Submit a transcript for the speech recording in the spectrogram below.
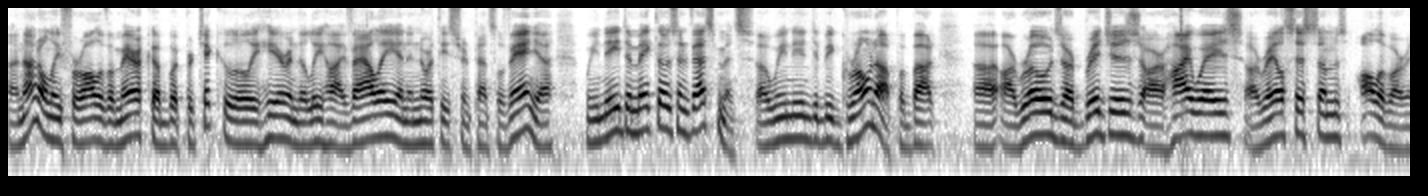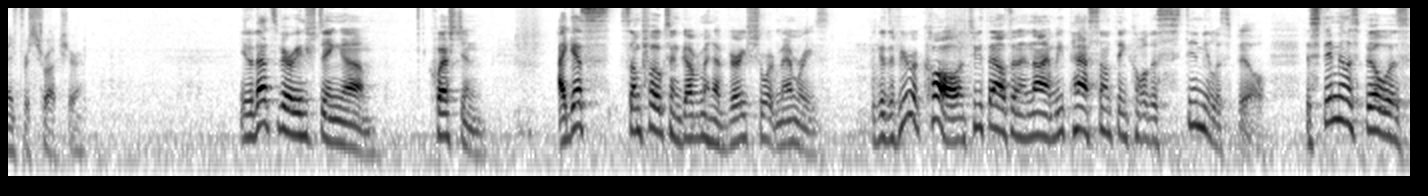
uh, not only for all of America, but particularly here in the Lehigh Valley and in northeastern Pennsylvania. We need to make those investments. Uh, we need to be grown up about uh, our roads, our bridges, our highways, our rail systems, all of our infrastructure. You know, that's a very interesting um, question. I guess some folks in government have very short memories. Because if you recall, in 2009, we passed something called the stimulus bill. The stimulus bill was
